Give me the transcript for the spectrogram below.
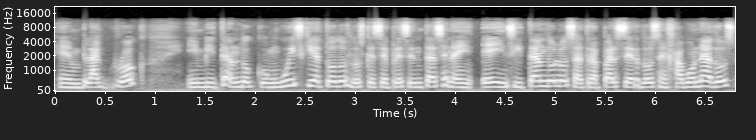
en Black Rock, invitando con whisky a todos los que se presentasen e, e incitándolos a atrapar cerdos enjabonados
